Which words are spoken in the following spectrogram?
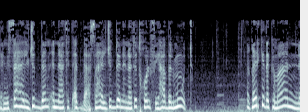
يعني سهل جدا إنها تتأذى سهل جدا إنها تدخل في هذا المود. غير كذا كمان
